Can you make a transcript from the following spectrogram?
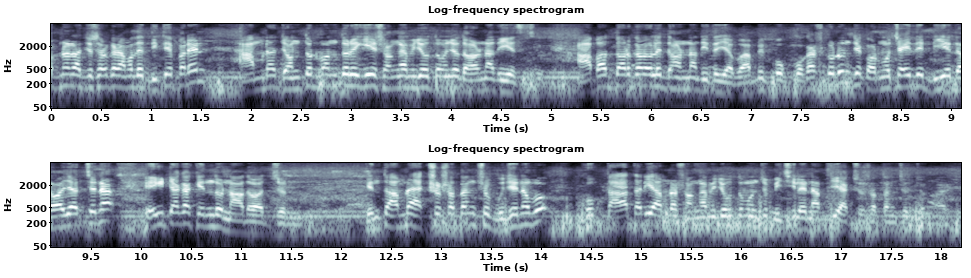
আপনার রাজ্য সরকার আমাদের দিতে পারেন, আমরা যন্তর মন্তরে গিয়ে সংগ্রামী যৌথ মঞ্চ ধর্ণা দিয়ে এসেছি। আবার দরকার হলে ধর্ণা দিতে যাব। আপনি প্রকাশ করুন যে কর্মচারীদের দিয়ে দেওয়া যাচ্ছে না, এই টাকা কেন্দ্র না দেওয়ার জন্য। কিন্তু আমরা একশো শতাংশ বুঝে নেব। খুব তাড়াতাড়ি আমরা সংগ্রামী যৌথ মঞ্চ মিছিলে নামছি একশো শতাংশের জন্য আর কি।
